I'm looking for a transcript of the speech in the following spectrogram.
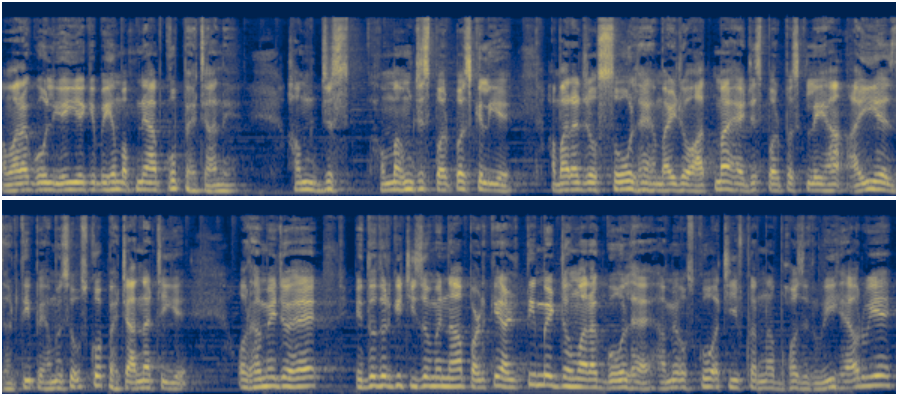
हमारा गोल यही है कि भाई हम अपने आप को पहचाने। हम जिस, हम हम जिस पर्पज़ के लिए, हमारा जो सोल है, हमारी जो आत्मा है, जिस पर्पज़ के लिए यहाँ आई है, इस धरती पे, हमें उसे, उसको पहचानना चाहिए। और हमें जो है इधर उधर की चीज़ों में ना पढ़ के अल्टीमेट जो हमारा गोल है, हमें उसको अचीव करना बहुत ज़रूरी है। और ये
